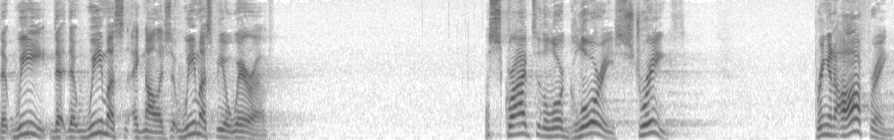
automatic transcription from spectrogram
that we, that, that we must acknowledge, that we must be aware of. Ascribe to the Lord glory, strength, Bring an offering.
